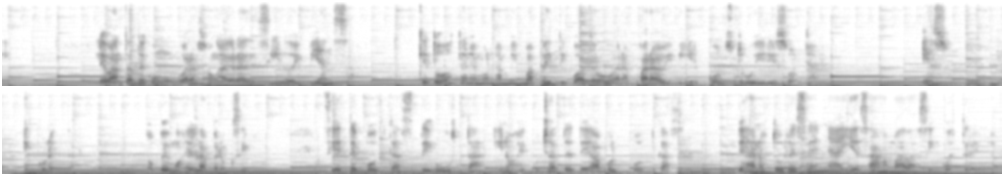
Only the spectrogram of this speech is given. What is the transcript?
ti. Levántate con un corazón agradecido y piensa que todos tenemos las mismas 24 horas para vivir, construir y soñar. Eso es conectar. Nos vemos en la próxima. Si este podcast te gusta y nos escuchas desde Apple Podcast, déjanos tu reseña y esas amadas 5 estrellas.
